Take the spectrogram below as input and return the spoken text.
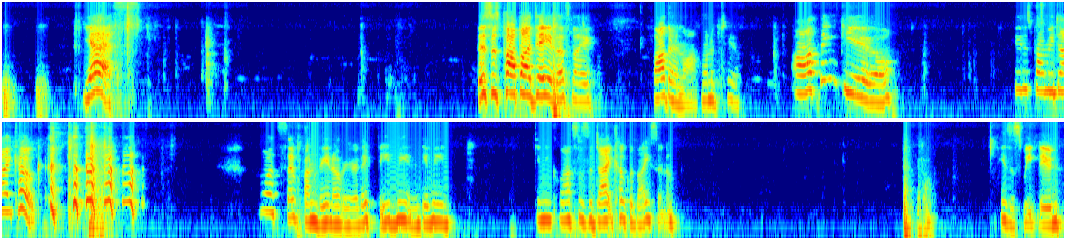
yes. This is Papa Dave. That's my father-in-law, one of two. Oh, thank you. He just brought me Diet Coke. well, it's so fun being over here. They feed me and give me give me glasses of Diet Coke with ice in them. He's a sweet dude.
